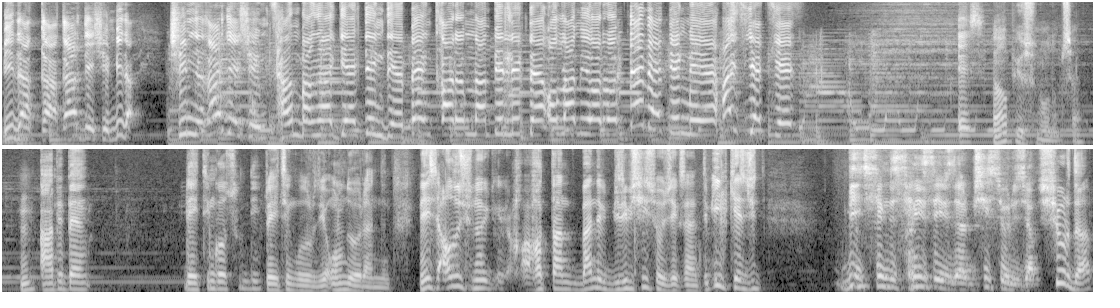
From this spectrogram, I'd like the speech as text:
Bir dakika kardeşim, bir dakika. Şimdi kardeşim sen bana geldin de ben karımla birlikte olamıyorum demedin mi? Haysiyetsiz. Es. Ne yapıyorsun oğlum sen? Abi ben reyting olsun diye. Rating olur diye onu da öğrendin. Neyse alın şunu. Hatta ben de biri bir şey söyleyecek zannettim. İlk kez cid... Bir, şimdi sayın seyirciler bir şey söyleyeceğim. Şurada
